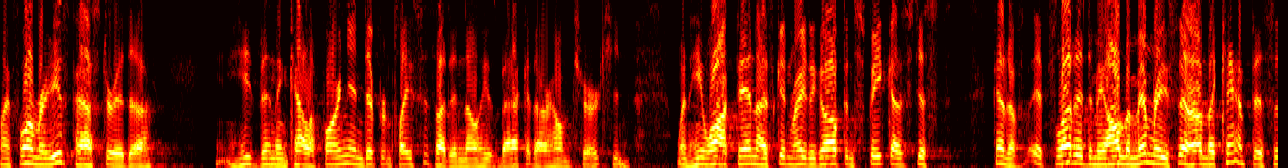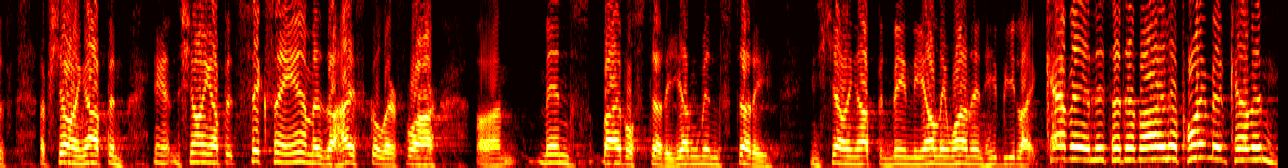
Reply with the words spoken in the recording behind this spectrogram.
my former youth pastor had. Uh, He'd been in California in different places. I didn't know he was back at our home church. And when he walked in, I was getting ready to go up and speak. I was just kind of, it flooded to me all the memories there on the campus of, of showing up and, and showing up at 6 a.m. as a high schooler for our um, men's Bible study, young men's study, and showing up and being the only one. And he'd be like, Kevin, it's a divine appointment, Kevin.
